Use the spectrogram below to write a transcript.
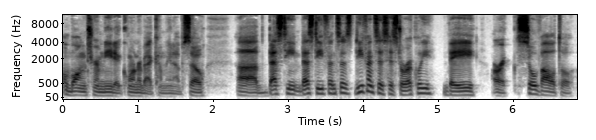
a long term need at cornerback coming up, so. Uh, best team, best defenses. Defenses historically, they are so volatile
